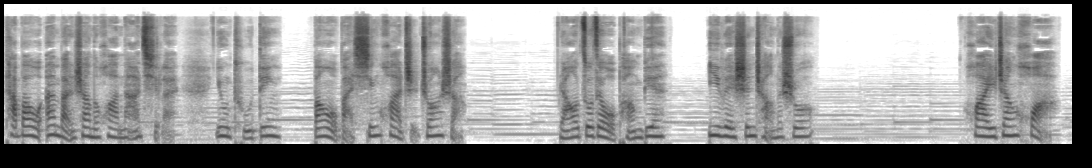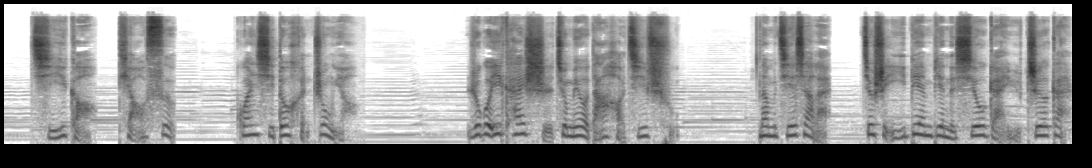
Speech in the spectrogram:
他把我案板上的画拿起来，用图钉帮我把新画纸装上，然后坐在我旁边，意味深长地说：“画一张画，起稿、调色，关系都很重要。如果一开始就没有打好基础，那么接下来就是一遍遍的修改与遮盖。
